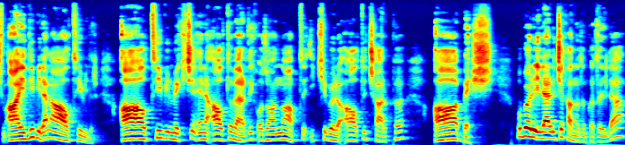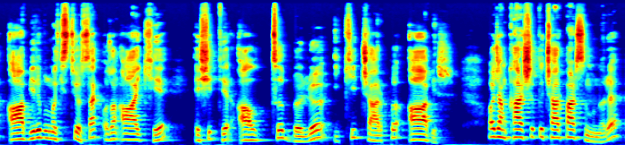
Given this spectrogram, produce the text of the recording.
Şimdi A7'yi bilen A6'yı bilir. A6'yı bilmek için n'e 6 verdik. O zaman ne yaptı? 2 bölü 6 çarpı A5. Bu böyle ilerleyecek anladığım kadarıyla. A1'i bulmak istiyorsak o zaman A2 eşittir 6 bölü 2 çarpı A1. Hocam karşılıklı çarparsın bunları.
